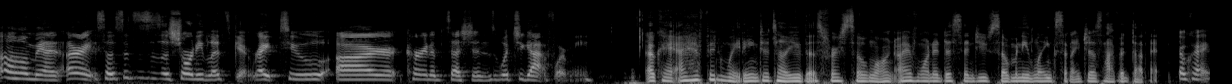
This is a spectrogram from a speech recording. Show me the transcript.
oh man. All right. So since this is a shorty, let's get right to our current obsessions. What you got for me? Okay, I have been waiting to tell you this for so long. I've wanted to send you so many links and I just haven't done it. Okay.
